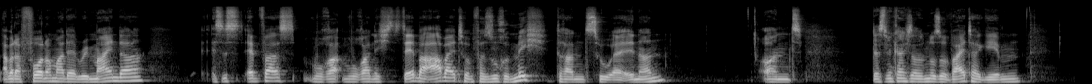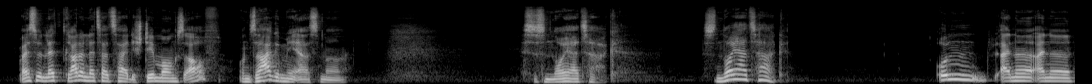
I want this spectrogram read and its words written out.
Aber davor nochmal der Reminder, es ist etwas, woran, woran ich selber arbeite und versuche, mich dran zu erinnern. Und deswegen kann ich das nur so weitergeben Weißt du, gerade in letzter Zeit, ich stehe morgens auf und sage mir erstmal, es ist ein neuer Tag. Es ist ein neuer Tag. Und eine, eine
